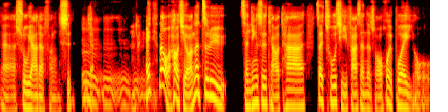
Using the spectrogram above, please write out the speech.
呃舒压的方式。嗯嗯嗯嗯。哎，那我好奇哦，那自律神经失调，它在初期发生的时候，会不会有？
